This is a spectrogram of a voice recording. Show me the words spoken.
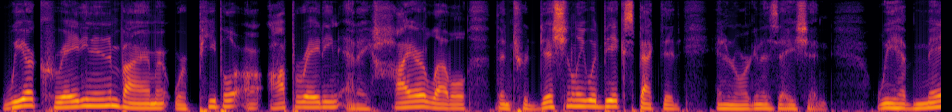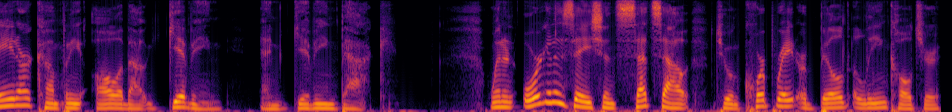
We are creating an environment where people are operating at a higher level than traditionally would be expected in an organization. We have made our company all about giving and giving back. When an organization sets out to incorporate or build a lean culture,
